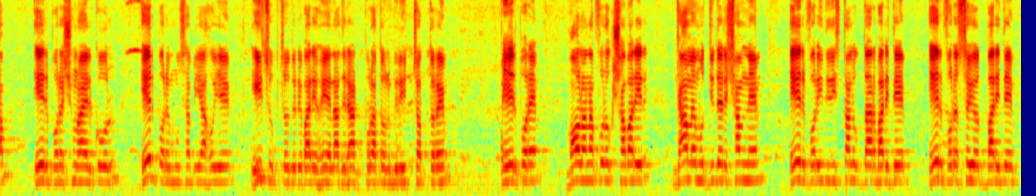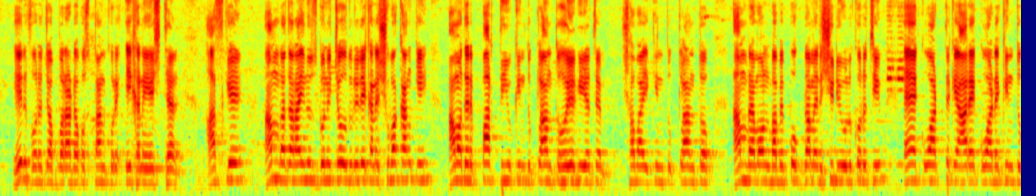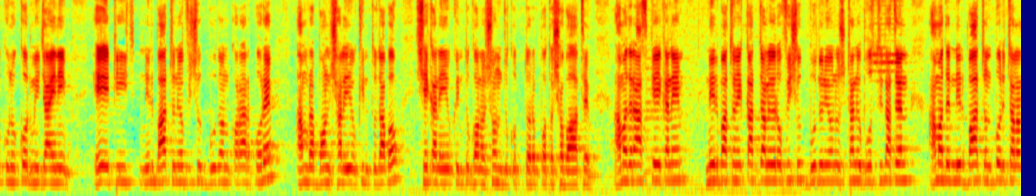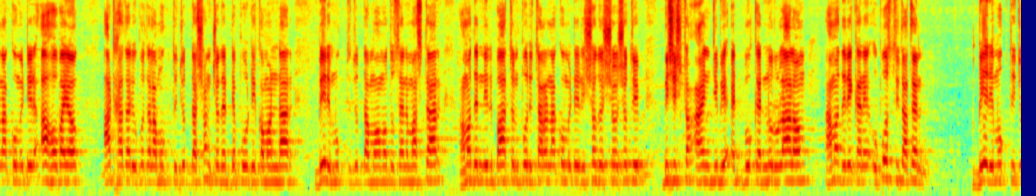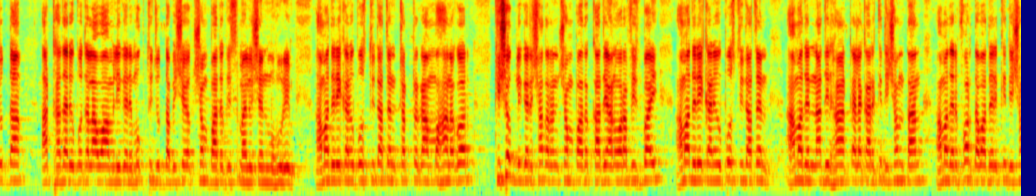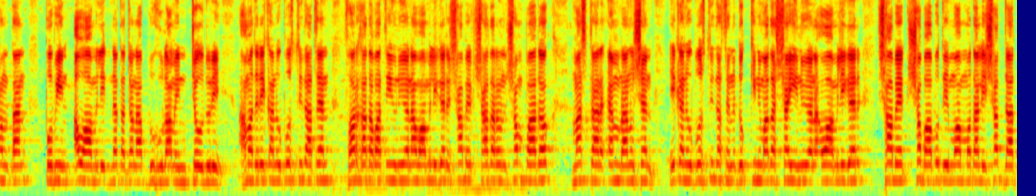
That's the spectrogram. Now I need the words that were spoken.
এরপরে সোনাইয়ের কুল, এরপরে মুসাবিয়া হয়ে ইউসুফ চৌধুরী বাড়ি হয়ে নাজিরহাট পুরাতন ব্রিজ চত্বরে, এরপরে মৌলানা ফুরুক সাবারির জামে মসজিদের সামনে, এরপরে ইদিরিস তালুকদার বাড়িতে, এরপরে সৈয়দ বাড়িতে, এরপরে জব্বরাট অবস্থান করে এখানে এসছেন। আজকে আমরা যারা ইনুসগনি চৌধুরীর এখানে শুভাকাঙ্ক্ষী, আমাদের প্রার্থীও কিন্তু ক্লান্ত হয়ে গিয়েছে। সবাই কিন্তু ক্লান্ত। আমরা এমনভাবে প্রোগ্রামের শিডিউল করেছি। এক ওয়ার্ড থেকে আরেক ওয়ার্ডে কিন্তু কোনো কর্মী যায়নি। এটি নির্বাচনী অফিস উদ্বোধন করার পরে আমরা বনশালেও কিন্তু যাব। সেখানেও কিন্তু গণসংযোগ উত্তর পথসভা আছে। আমাদের আজকে এখানে নির্বাচনী কার্যালয়ের অফিস উদ্বোধনী অনুষ্ঠানে উপস্থিত আছেন। আমাদের নির্বাচন পরিচালনা কমিটির আহ্বায়ক আট হাজার উপজেলা মুক্তিযোদ্ধা সংসদের ডেপুটি কমান্ডার, বীর মুক্তিযোদ্ধা মোহাম্মদ হোসেন মাস্টার, আমাদের নির্বাচন পরিচালনা কমিটির সদস্য সচিব, বিশিষ্ট আইনজীবী অ্যাডভোকেট নুরুল আলম, আমাদের এখানে উপস্থিত আছেন বীর মুক্তিযোদ্ধা আটহাজারি উপজেলা আওয়ামী লীগের মুক্তিযোদ্ধা বিষয়ক সম্পাদক ইসমাইল হোসেন মুহুরিম আমাদের এখানে উপস্থিত আছেন চট্টগ্রাম মহানগর কৃষক লীগের সাধারণ সম্পাদক কাজী আনোয়ার হাফিজ ভাই আমাদের এখানে উপস্থিত আছেন। আমাদের নাজিরহাট এলাকার কৃতি সন্তান, আমাদের ফরদাবাদের কৃতি সন্তান, প্রবীণ আওয়ামী লীগ নেতা জনাব রুহুল আমিন চৌধুরী আমাদের এখানে উপস্থিত আছেন। ফরখাদাবাদ ইউনিয়ন আওয়ামী লীগের সাবেক সাধারণ সম্পাদক মাস্টার এমরান হোসেন এখানে উপস্থিত আছেন। দক্ষিণ মাদারশাহী ইউনিয়ন আওয়ামী লীগের সাবেক সভাপতি মোহাম্মদ আলী সাজ্জাদ,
